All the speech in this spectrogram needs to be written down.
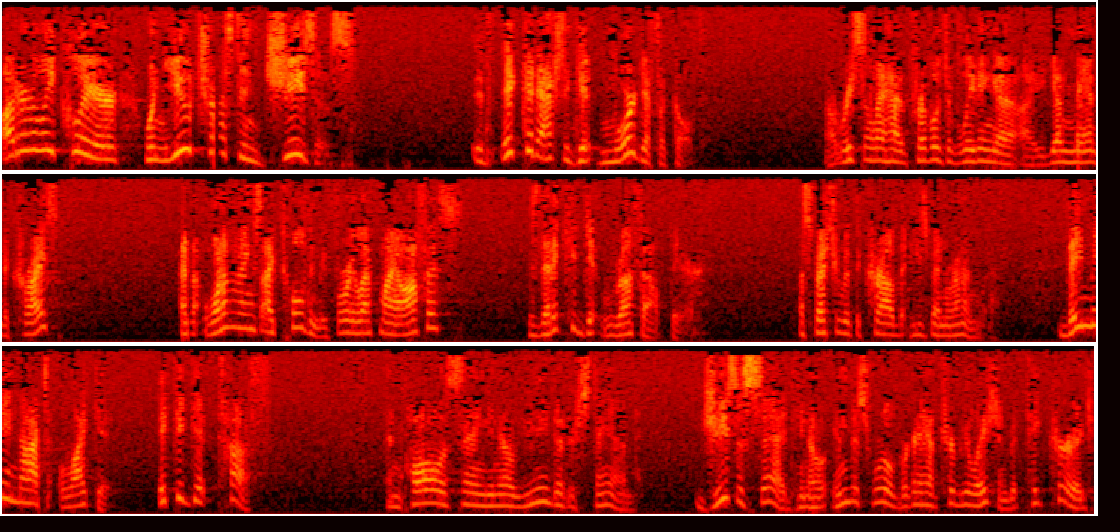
utterly clear when you trust in Jesus, it, it could actually get more difficult. Uh, recently, I had the privilege of leading a, a young man to Christ. And one of the things I told him before he left my office is that it could get rough out there especially with the crowd that he's been running with. They may not like it. It could get tough. And Paul is saying, you know, you need to understand. Jesus said, you know, in this world we're going to have tribulation, but take courage.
